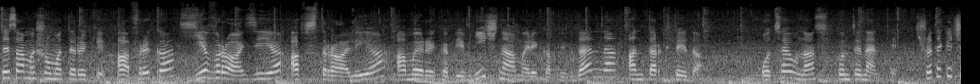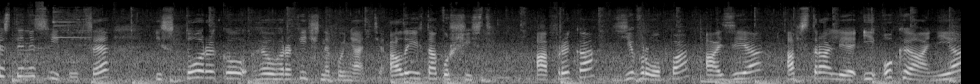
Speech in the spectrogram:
Те саме, що материки: Африка, Євразія, Австралія, Америка Північна, Америка Південна, Антарктида. Оце у нас континенти. Що таке частини світу? Це історико-географічне поняття, але їх також шість. Африка, Європа, Азія, Австралія і Океанія,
